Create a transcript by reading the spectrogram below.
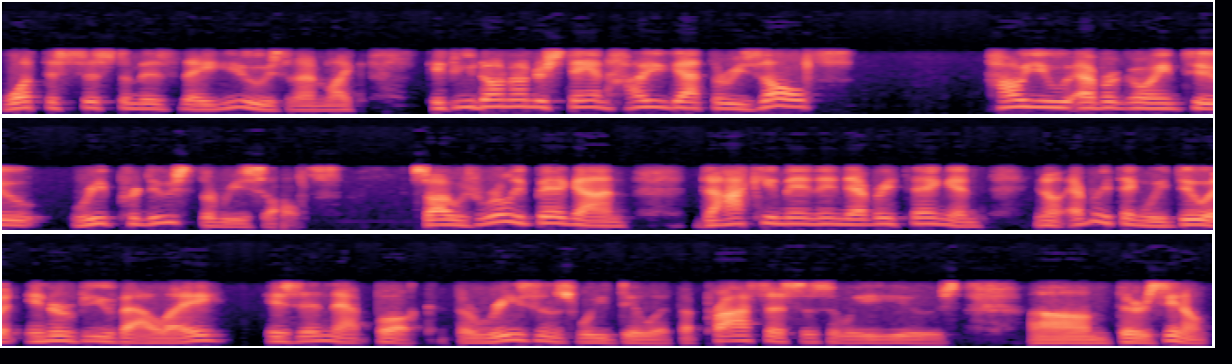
what the system is they use, and I'm like, if you don't understand how you got the results, how are you ever going to reproduce the results? So I was really big on documenting everything, and you know, everything we do at Interview Valet is in that book. The reasons we do it, the processes that we use. Um, there's you know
